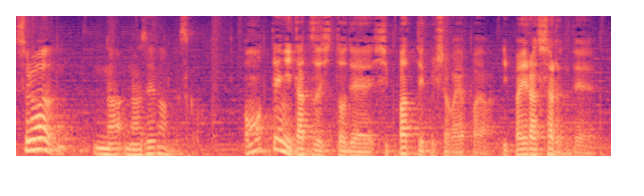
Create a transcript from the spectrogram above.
それはななぜなんですか？表に立つ人で引っ張っていく人がやっぱいっぱいいらっしゃるんで。うん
